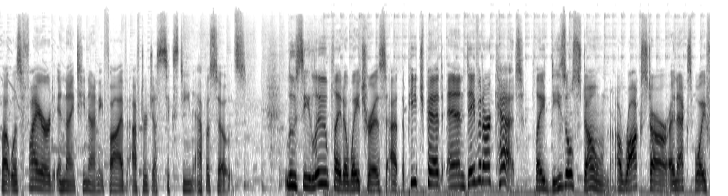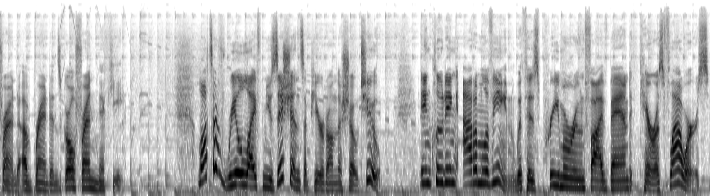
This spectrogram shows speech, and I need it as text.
but was fired in 1995 after just 16 episodes. Lucy Liu played a waitress at the Peach Pit, and David Arquette played Diesel Stone, a rock star and ex boyfriend of Brandon's girlfriend, Nikki. Lots of real life musicians appeared on the show, too, including Adam Levine with his pre Maroon 5 band Kara's Flowers,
